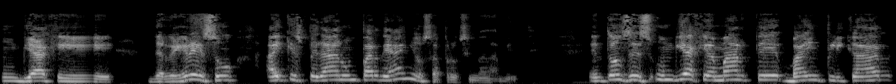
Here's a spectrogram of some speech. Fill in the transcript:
un viaje de regreso, hay que esperar un par de años aproximadamente. Entonces, un viaje a Marte va a implicar,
